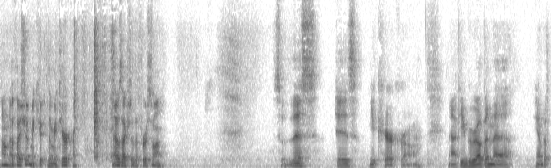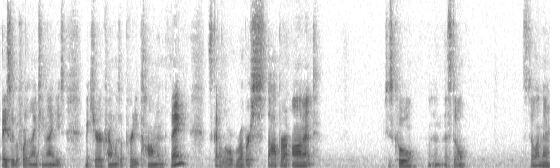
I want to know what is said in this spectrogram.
I don't know if I showed Mercur the Mercurochrome. That was actually the first one. So this is Mercurochrome. Now, if you grew up in the, you know, basically before the 1990s, Mercurochrome was a pretty common thing. It's got a little rubber stopper on it, which is cool. And it's still, still in there.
